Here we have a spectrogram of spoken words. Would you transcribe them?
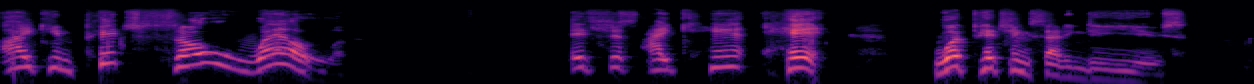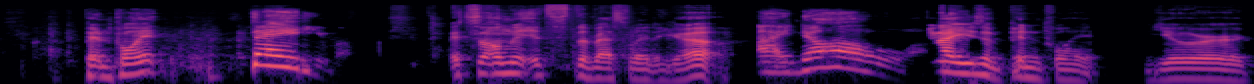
I can pitch so well. It's just I can't hit. What pitching setting do you use? Pinpoint. Same. It's the only. It's the best way to go. I know. You're not using pinpoint. You're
